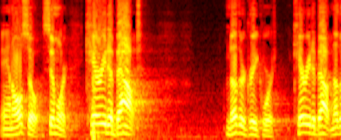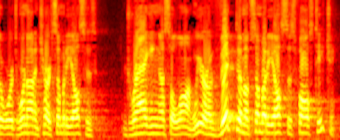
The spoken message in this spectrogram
and also, similar, carried about. Another Greek word, carried about. In other words, we're not in charge. Somebody else is dragging us along. We are a victim of somebody else's false teaching.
